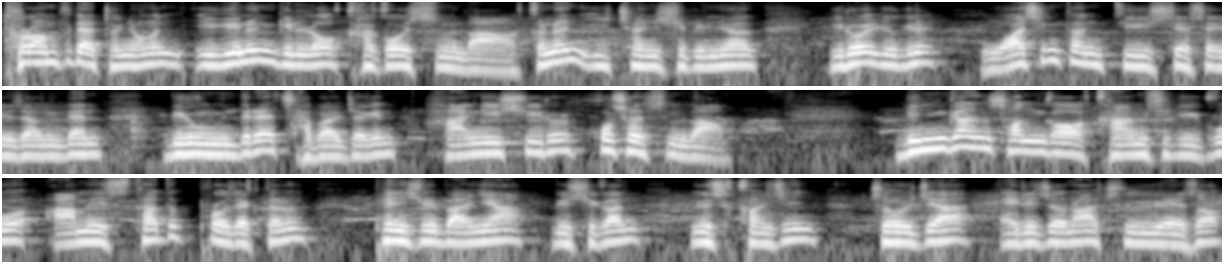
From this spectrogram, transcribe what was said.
트럼프 대통령은 이기는 길로 가고 있습니다. 그는 2011년 1월 6일 워싱턴 DC에서 예정된 미국민들의 자발적인 항의 시위를 호소했습니다. 민간 선거 감시기구 아미스타드 프로젝트는 펜실바니아, 미시건, 위스콘신, 조지아, 애리조나 주유에서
